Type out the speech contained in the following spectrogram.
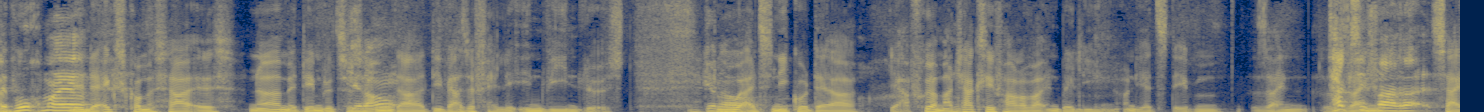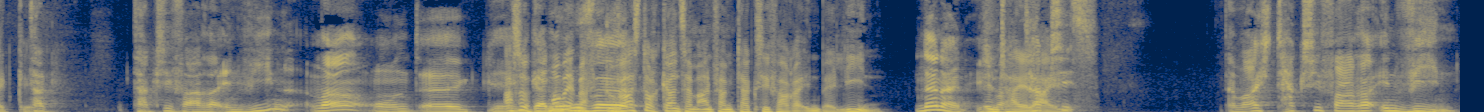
Philipp Hochmeier. der Ex-Kommissar ist, ne, mit dem du zusammen Genau. da diverse Fälle in Wien löst. Genau. Du als Nico, der ja früher mal Taxifahrer war in Berlin und jetzt eben sein, Taxifahrer, sein Sidekick. Ta Taxifahrer in Wien war und äh, Achso, Moment mal, du warst doch ganz am Anfang Taxifahrer in Berlin, nein, nein, ich in war Teil Taxi, 1. Da war ich Taxifahrer in Wien.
